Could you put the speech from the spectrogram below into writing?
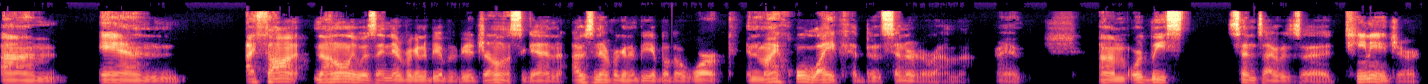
Um, and I thought not only was I never going to be able to be a journalist again, I was never going to be able to work. And my whole life had been centered around that, right? Um, or at least since I was a teenager.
